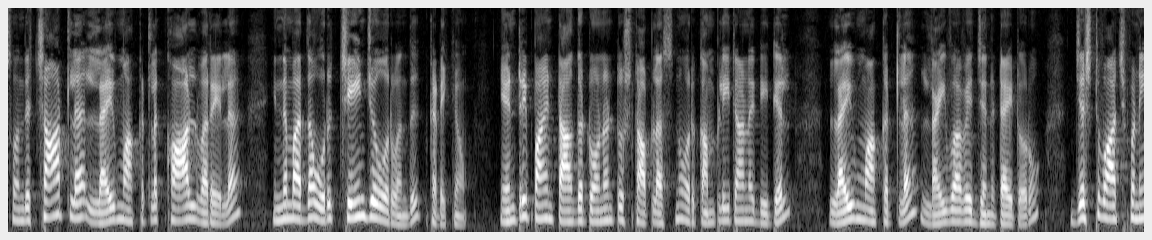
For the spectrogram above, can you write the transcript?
ஸோ இந்த சார்ட்டில் லைவ் மார்க்கெட்டில் கால் வரையில் இந்த மாதிரி தான் ஒரு சேஞ்ச் ஓவர் வந்து கிடைக்கும். Entry point target one to stop லாஸ்னு ஒரு கம்ப்ளீட்டான டீட்டெயில் லைவ் மார்க்கெட்டில் லைவாகவே ஜெனரேட் ஆகிட்டு வரும். ஜஸ்ட் வாட்ச் பண்ணி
